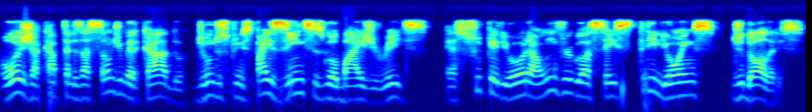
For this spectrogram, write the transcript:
hoje a capitalização de mercado de um dos principais índices globais de REITs é superior a 1,6 trilhões de dólares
